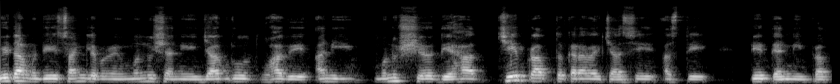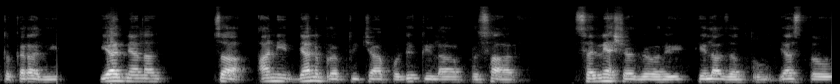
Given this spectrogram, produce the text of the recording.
वेदामध्ये सांगितल्याप्रमाणे मनुष्याने जागृत व्हावे आणि मनुष्य देहात जे प्राप्त करावयाचे असे असते ते त्यांनी प्राप्त करावे. या ज्ञानाचा आणि ज्ञानप्राप्तीच्या पद्धतीला प्रसार संन्याशाद्वारे केला जातो. यास्तव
